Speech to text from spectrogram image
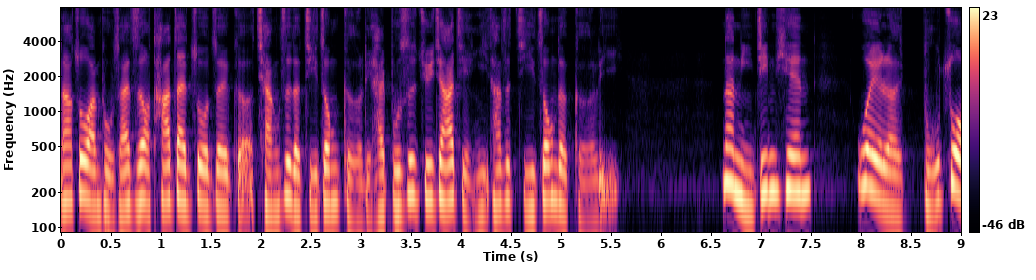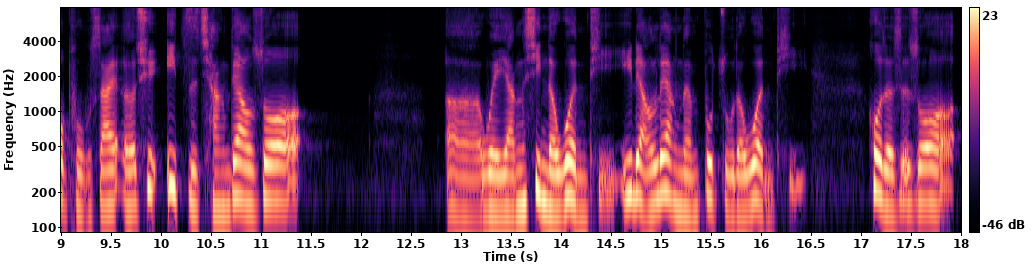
那做完普筛之后，他在做这个强制的集中隔离，还不是居家检疫，他是集中的隔离。那你今天为了不做普筛而去一直强调说，呃，伪阳性的问题、医疗量能不足的问题，或者是说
